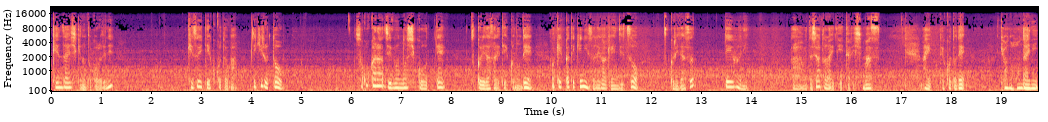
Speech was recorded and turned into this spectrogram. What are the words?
健在意識のところでね気づいていくことができるとそこから自分の思考って作り出されていくので、まあ、結果的にそれが現実を作り出すっていうふうにあ私は捉えていたりします。はい、ということで今日の本題に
